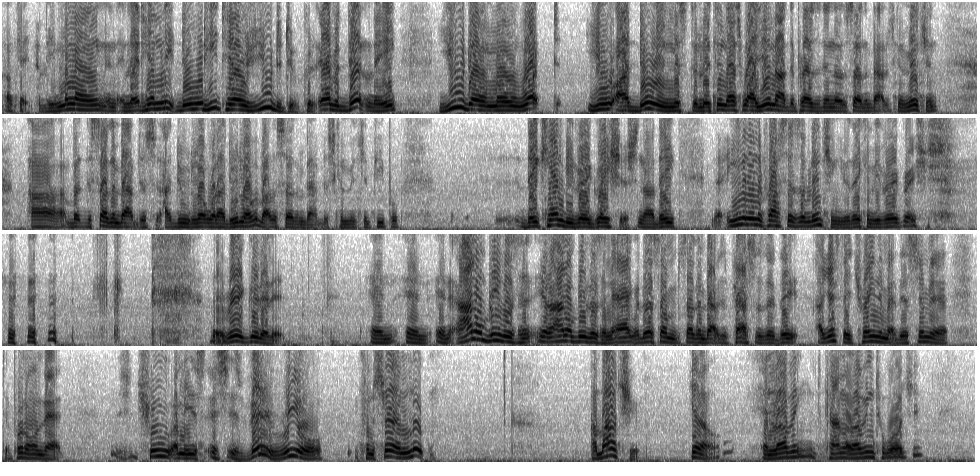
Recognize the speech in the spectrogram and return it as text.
okay, leave him alone and, and let him lead, do what he tells you to do. Because evidently, you don't know what you are doing, Mr. Litton. That's why you're not the president of the Southern Baptist Convention. Uh, but the Southern Baptist, I do love what I do love about the Southern Baptist Convention people. They can be very gracious. Now they, even in the process of lynching you, they can be very gracious. They're very good at it. And and and I don't believe it's an, you know I don't believe it's an act, but there's some Southern Baptist pastors that they I guess they train them at their seminary to put on that true. I mean, it's it's, it's very real concern. Look about you, you know, and loving, kind of loving towards you,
